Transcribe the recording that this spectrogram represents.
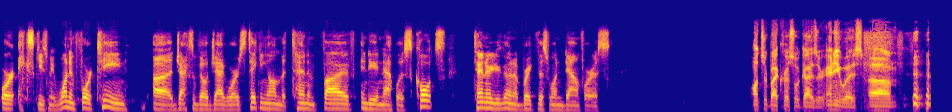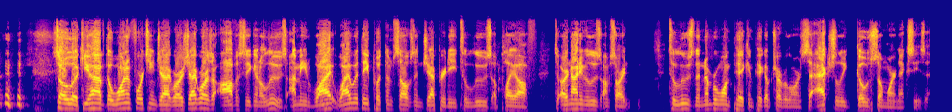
or excuse me, one in fourteen uh, Jacksonville Jaguars taking on the ten and five Indianapolis Colts. Tanner, you're going to break this one down for us. Sponsored by Crystal Geyser. Anyways, um, so look, you have the one and fourteen Jaguars. Jaguars are obviously going to lose. I mean, why why would they put themselves in jeopardy to lose a playoff, to, or not even lose? I'm sorry, to lose the number one pick and pick up Trevor Lawrence to actually go somewhere next season.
